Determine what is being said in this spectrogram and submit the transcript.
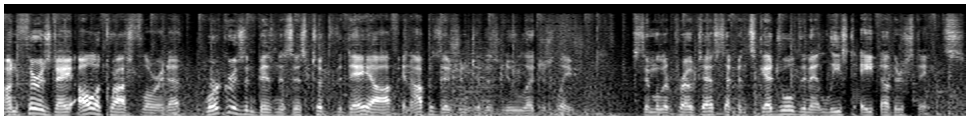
On Thursday, all across Florida, workers and businesses took the day off in opposition to this new legislation. Similar protests have been scheduled in at least eight other states.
